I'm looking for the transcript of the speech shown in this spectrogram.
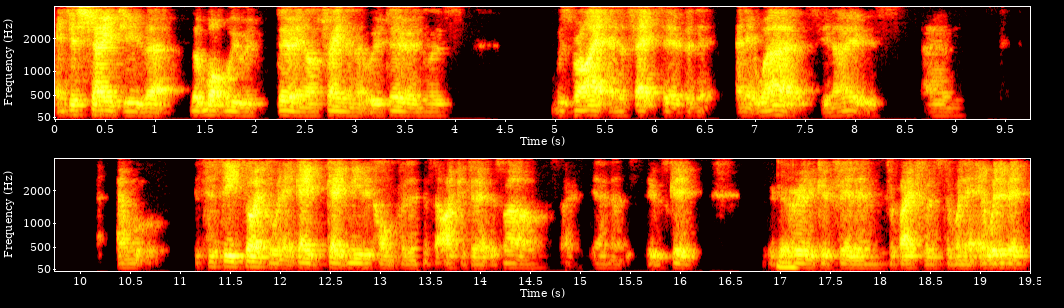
It just showed you that, that what we were doing, our training that we were doing was was right and effective and it and it worked. You know, it was um, and to see Soifa win it gave gave me the confidence that I could do it as well. So yeah, no, it, was, it was good. Yeah. A really good feeling for both of us to win it. It would have been,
